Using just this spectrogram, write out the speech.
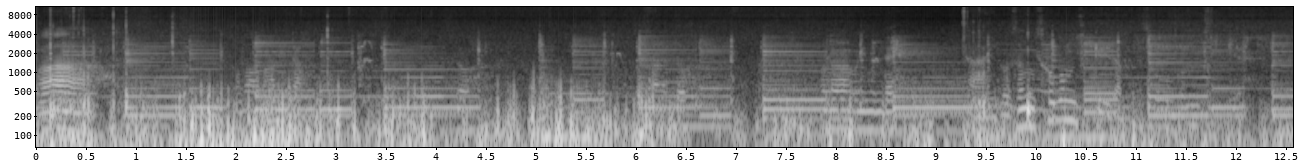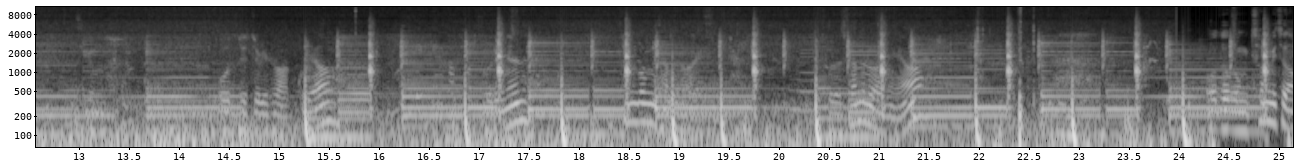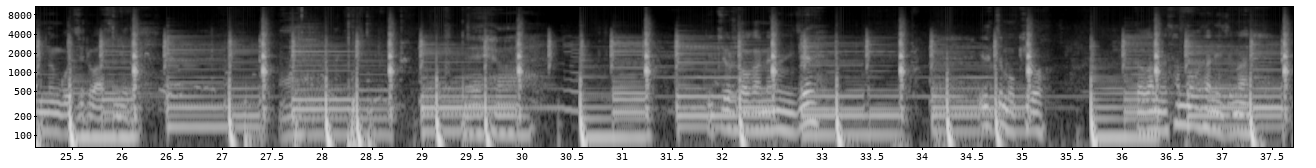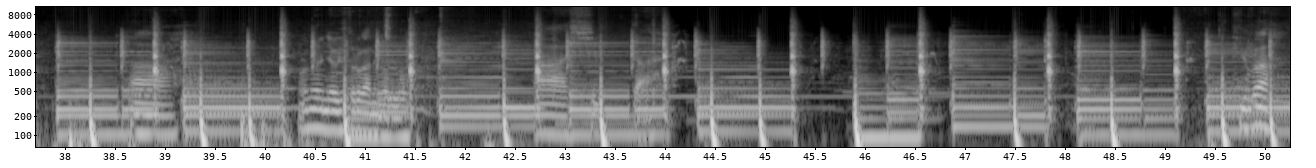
와, 어마어마합니다. 또 산을 또 올라가고 있는데, 자 이곳은 소금숲길이랍니다. 소금숲길. 지금 오두제 쪽에서 왔고요. 우리는 삼봉산으로 가겠습니다. 저 산으로 가네요. 오도봉 1000m 넘는 곳으로 왔습니다. 아, 네, 아, 이쪽으로 더 가면 이제 1.5km 더 가면 삼봉산이지만, 아, 오늘은 여기서 돌아가는 걸로. 아쉽다. 뷰가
